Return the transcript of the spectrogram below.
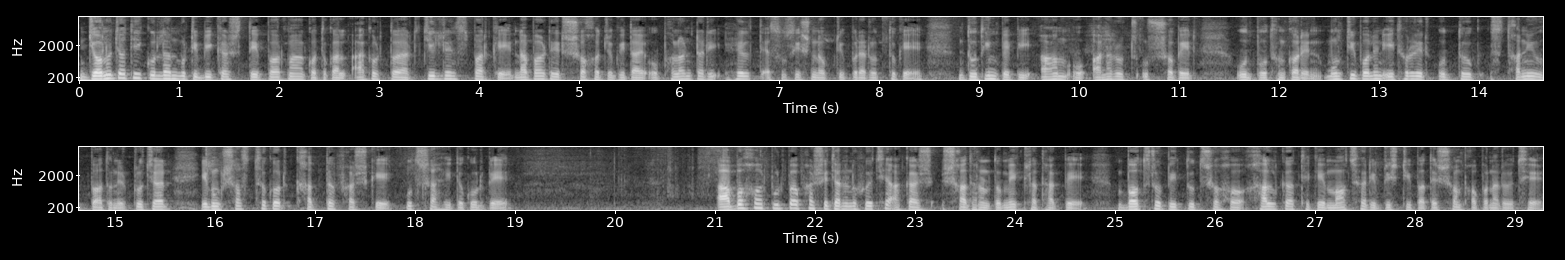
জনজাতি কল্যাণমন্ত্রী বিকাশ দেববর্মা গতকাল আগরতলার চিলড্রেন্স পার্কে নাবার্ডের সহযোগিতায় ও ভলান্টারি হেলথ অ্যাসোসিয়েশন অব ত্রিপুরার উদ্যোগে দুদিনব্যাপী আম ও আনারস উৎসবের উদ্বোধন করেন। মন্ত্রী বলেন, এই ধরনের উদ্যোগ স্থানীয় উৎপাদনের প্রচার এবং স্বাস্থ্যকর খাদ্যাভ্যাসকে উৎসাহিত করবে। আবহাওয়ার পূর্বাভাসে জানানো হয়েছে, আকাশ সাধারণত মেঘলা থাকবে। বজ্র বিদ্যুৎ সহ হালকা থেকে মাঝারি বৃষ্টিপাতের সম্ভাবনা রয়েছে।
